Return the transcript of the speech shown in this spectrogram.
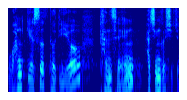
왕께서 드디어 탄생하신 것이죠.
